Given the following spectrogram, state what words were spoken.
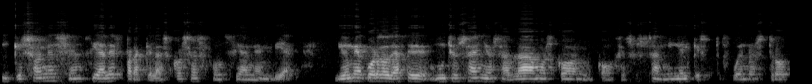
y que son esenciales para que las cosas funcionen bien. Yo me acuerdo de hace muchos años, hablábamos con, Jesús San Miguel, que fue nuestro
